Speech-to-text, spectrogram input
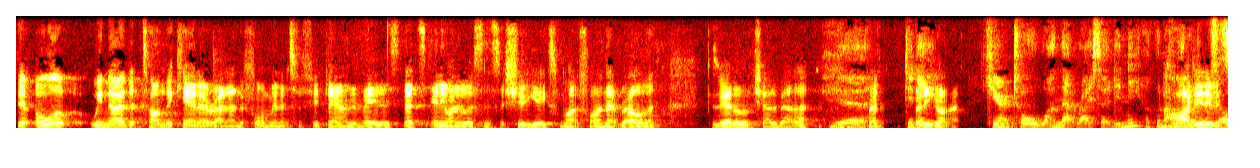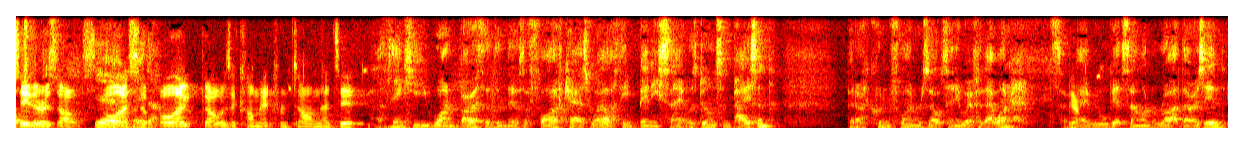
yeah, All we know that Tom DeCano ran under four minutes for fifteen hundred meters. That's anyone who listens to Shoe Geeks might find that relevant because we had a little chat about that. Yeah. But, Did but he- he got that. Kieran Tall won that race though, didn't he? I couldn't Oh, I didn't even see the results. Yeah, all I saw, all I got was a comment from Tom. That's it. I think he won both of them. There was a 5k as well. I think Benny Saint was doing some pacing, but I couldn't find results anywhere for that one. So Yep. maybe we'll get someone to write those in.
